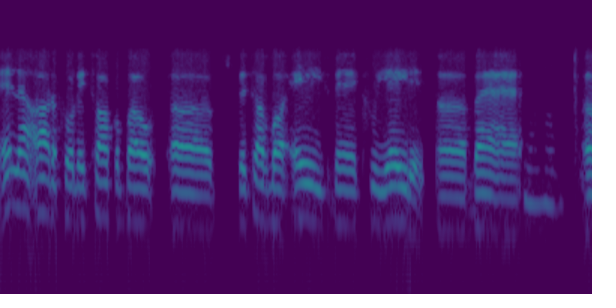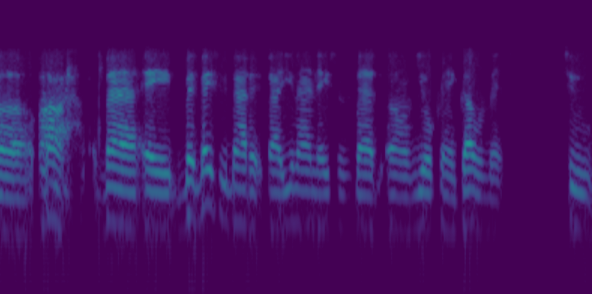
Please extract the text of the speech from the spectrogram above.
In that article, they talk about uh, they talk about AIDS being created uh, by uh, ah, by a basically by the by United Nations by um, European governments to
